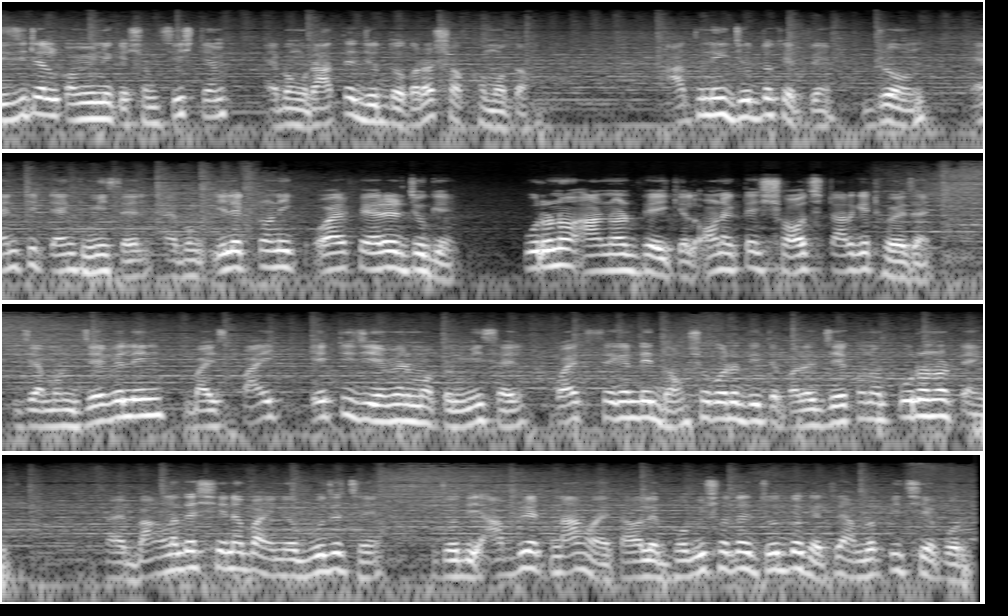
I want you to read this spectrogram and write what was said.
ডিজিটাল কমিউনিকেশন সিস্টেম এবং রাতে যুদ্ধ করার সক্ষমতা। আধুনিক যুদ্ধক্ষেত্রে ড্রোন অ্যান্টি ট্যাঙ্ক মিসাইল এবং ইলেকট্রনিক ওয়ারফেয়ারের যুগে পুরনো আর্মার্ড ভেহিকেল অনেকটাই সহজ টার্গেট হয়ে যায়। যেমন জেভেলিন বা স্পাইক এটিজিএম এর মতো মিসাইল কয়েক সেকেন্ডেই ধ্বংস করে দিতে পারে যে কোনো পুরনো ট্যাঙ্ক। তাই বাংলাদেশ সেনাবাহিনীও বুঝেছে, যদি আপগ্রেড না হয় তাহলে ভবিষ্যতের যুদ্ধক্ষেত্রে আমরা পিছিয়ে পড়ব।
